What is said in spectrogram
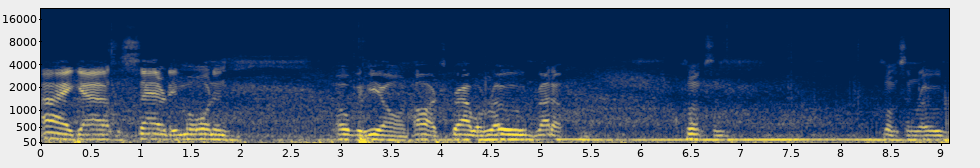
All right, guys, it's Saturday morning over here on Hard Scrabble Road, right up Clemson, Clemson Road.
